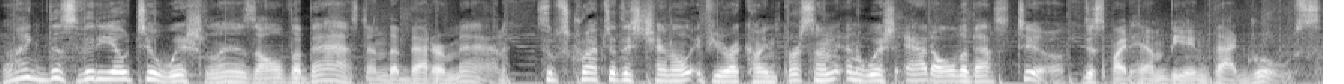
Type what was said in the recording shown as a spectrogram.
Like this video to wish Liz all the best and the better man. Subscribe to this channel if you're a kind person and wish Ed all the best too, despite him being that gross.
